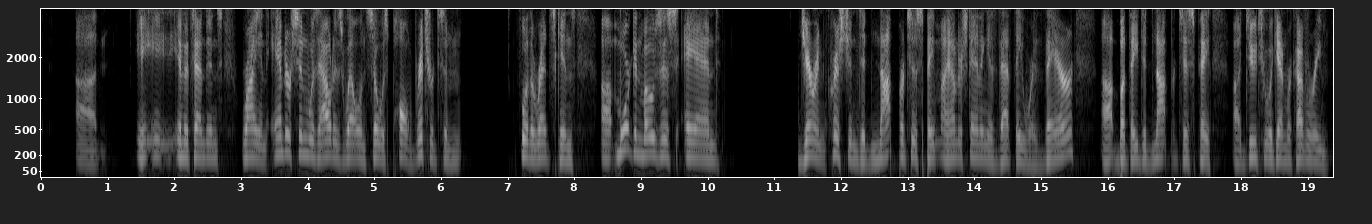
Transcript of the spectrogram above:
uh, in, attendance. Ryan Anderson was out as well, and so was Paul Richardson for the Redskins. Uh, Morgan Moses and Geron Christian did not participate. My understanding is that they were there, uh, but they did not participate uh, due to, again, recovery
